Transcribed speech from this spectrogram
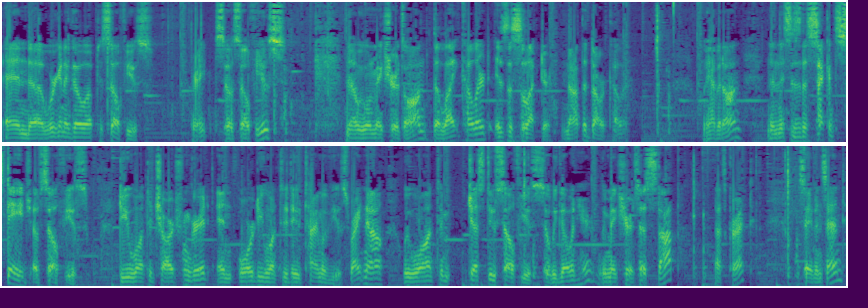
And uh, we're going to go up to self-use right? So self-use. Now we want to make sure it's on. The light colored is the selector, not the dark color. We have it on. Then this is the second stage of self-use. Do you want to charge from grid and or do you want to do time of use? Right now, we want to just do self-use. So we go in here, we make sure it says stop. That's correct. Save and send.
